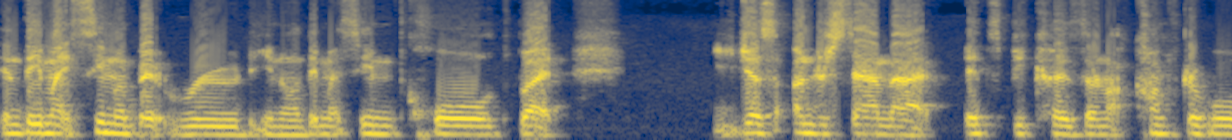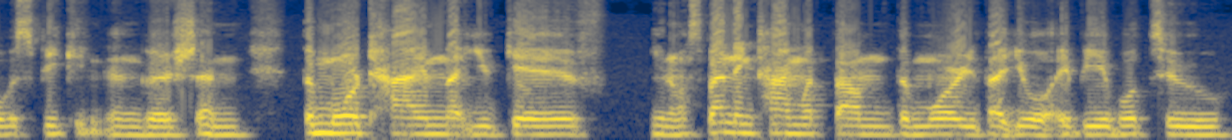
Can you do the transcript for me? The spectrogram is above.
and they might seem a bit rude. You know, they might seem cold, but you just understand that it's because they're not comfortable with speaking English, and the more time that you give, you know, spending time with them, the more that you will be able to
